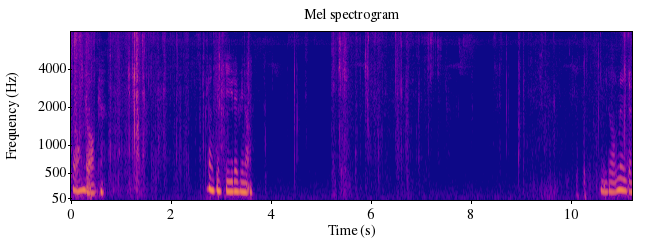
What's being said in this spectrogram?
สองดอกจ้ะกำลังเป็นจีเลยพี่น้องอีดอกหนึ่งจ้ะ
